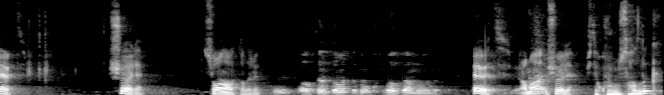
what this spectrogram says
Evet. Şöyle. Soğan halkaları. evet. Alttan soğan arkasına kutu fazla ama abi. Evet ama şöyle işte kurumsallık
